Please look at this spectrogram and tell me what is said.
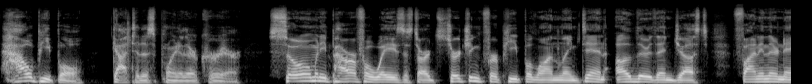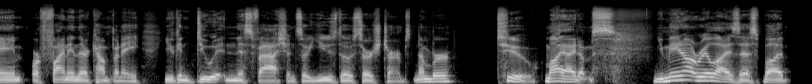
how people got to this point of their career. So many powerful ways to start searching for people on LinkedIn other than just finding their name or finding their company. You can do it in this fashion. So use those search terms. Number two, my items. You may not realize this, but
